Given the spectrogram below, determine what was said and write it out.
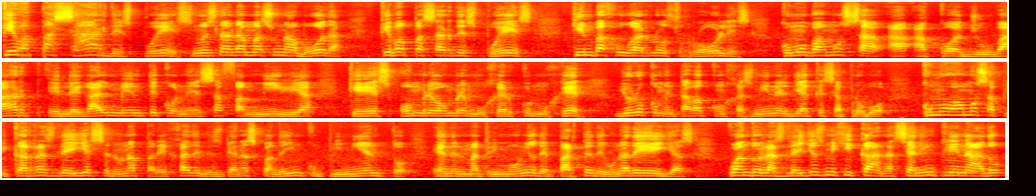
qué va a pasar después, no es nada más una boda, qué va a pasar después, quién va a jugar los roles, cómo vamos a, a coadyuvar eh, legalmente con esa familia que es hombre, hombre, mujer con mujer. Yo lo comentaba con Jazmín el día que se aprobó, cómo vamos a aplicar las leyes en una pareja de lesbianas cuando hay incumplimiento en el matrimonio de parte de una de ellas, cuando las leyes mexicanas se han inclinado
